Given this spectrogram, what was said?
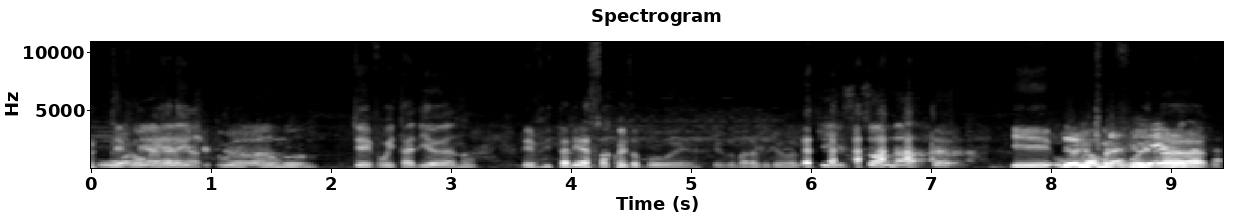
o Teve o Homem-Aranha mexicano. Teve o italiano. Teve Itália, é só coisa boa, é coisa maravilhosa. Que isso, só nata. E o Deu último o brasileiro, foi da- né?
